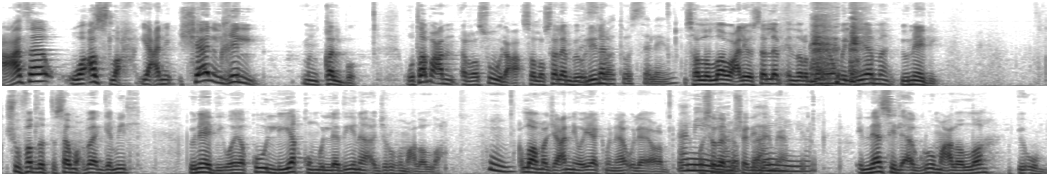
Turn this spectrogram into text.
عفا وأصلح. يعني شال الغل من قلبه. وطبعا الرسول صلى الله عليه وسلم بيقول لنا صلى الله عليه وسلم إن ربنا يوم القيامة ينادي. شوف فضل التسامح بقى الجميل. ينادي ويقول ليقم الذين أجرهم على الله. اللهم اجعلني وإياك من هؤلاء يا رب. آمين يا رب. آمين يا رب. الناس اللي أجروهم على الله يقوموا.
